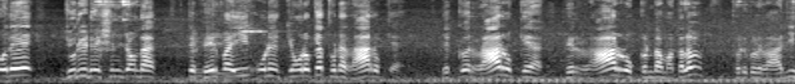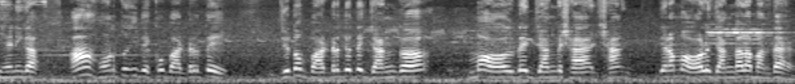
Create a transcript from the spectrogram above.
ਉਹਦੇ ਜੂਰੀ ਡਿਰੈਕਸ਼ਨ ਚ ਆਉਂਦਾ ਹੈ। ਤੇ ਫਿਰ ਭਾਈ ਉਹਨੇ ਕਿਉਂ ਰੋਕਿਆ? ਤੁਹਾਡਾ ਰਾਹ ਰੋਕਿਆ ਇੱਕ ਰਾਹ ਰੋਕਿਆ ਫਿਰ ਰਾਹ ਰੋਕਣ ਦਾ ਮਤਲਬ ਤੁਹਾਡੇ ਕੋਲ ਰਾਜ ਹੀ ਹੈ ਨਹੀਂਗਾ ਆ ਹੁਣ ਤੁਸੀਂ ਦੇਖੋ ਬਾਰਡਰ ਤੇ ਜਦੋਂ ਬਾਰਡਰ ਦੇ ਉੱਤੇ ਜੰਗ ਮਾਹੌਲ ਦੇ ਜੰਗ ਜਿਹੜਾ ਮਾਹੌਲ ਜੰਗ ਵਾਲਾ ਬਣਦਾ ਹੈ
